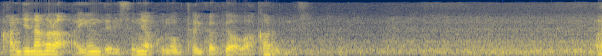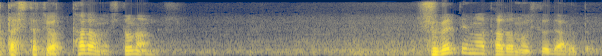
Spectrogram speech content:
感じながら歩んでる人にはこの問いかけは分かるんです。私たちはただの人なんです。全てがただの人であるというこ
